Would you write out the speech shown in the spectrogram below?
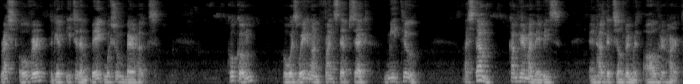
rushed over to give each of them big Mushum bear hugs. Kukum, who was waiting on the front step, said, Me too. Astam, come here, my babies, and hugged the children with all her heart.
